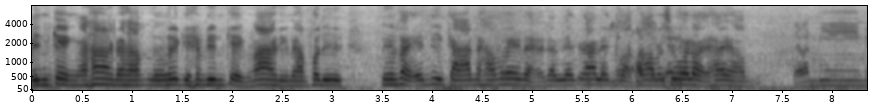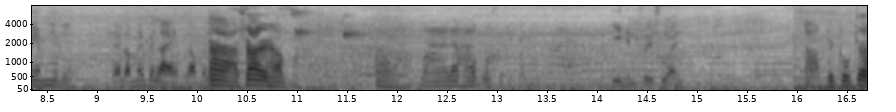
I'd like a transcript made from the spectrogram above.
บินเก่งมากนะครับรู้เลยเกมบินเก่งมากจริงนะครับพอดีเรียนใส่เอสดีการ์ดนะครับให้แบบนักเล็กได้เล็กขอดมามาช่วยหน่อยให้ครับ แต่มันมีเมมอยู่ดิ แต่เราไม่เป็นไรเราไม่ได้อ่าใช่ครับอ่ามาแล้วครับเมื่อกี้เห็นสวยอ่าเป็นกูเกิล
